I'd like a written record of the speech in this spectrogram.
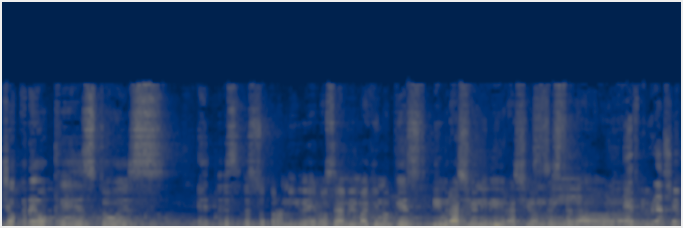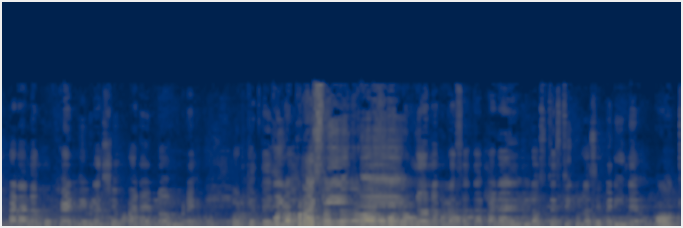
Yo creo que esto es, es, es otro nivel, o sea, me imagino que es vibración y vibración de este lado, ¿verdad? Es vibración para la mujer, vibración para el hombre. Porque te Por digo, la próstata aquí, de abajo, eh, ¿no? No, no próstata, para los testículos y perineo. Ok.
